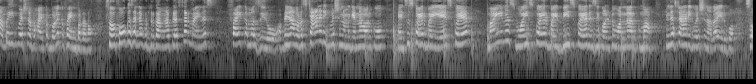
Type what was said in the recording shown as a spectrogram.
நம்ம ஈக்குவேஷன் ஆஃப் ஹைப்பர்போல இப்போ ஃபைன் பண்ணணும். ஸோ ஃபோக்கஸ் என்ன கொடுத்துருக்காங்க? Plus or minus five comma zero அப்படின்னா அதோட ஸ்டாண்டர்ட் ஈக்குவேஷன் நமக்கு என்னவாக இருக்கும்? X square by a square minus y square by b square is equal to ஒன்னாக இருக்குமா? இந்த ஸ்டாண்டர்ட் ஈக்குவேஷனாக தான் இருக்கும். ஸோ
